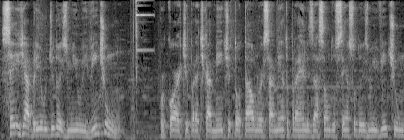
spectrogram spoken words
6 de abril de 2021. Por corte praticamente total no orçamento para a realização do censo 2021,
